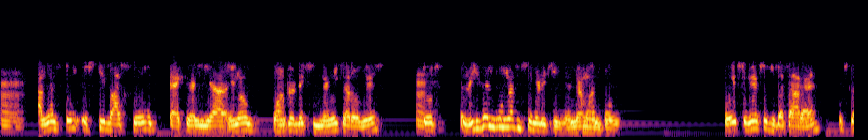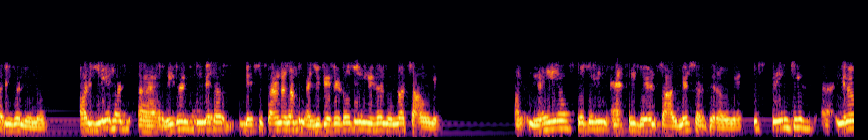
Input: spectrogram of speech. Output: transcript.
हम्म, अगर तुम उसकी बात को टैकल या यू नो कॉन्ट्रोडिक्ट नहीं करोगे तो रीजन ढूंढना सबसे बड़ी चीज़ है मैं मानता हूँ। कोई सुबह कुछ बता रहा है उसका रीजन ढूंढो। और ये बस रीजन ढूँढने का बेसिक कारण अगर तुम एजुकेटेड हो तो तुम रीजन ढूंढना चाहोगे। और नहीं हो तो तुम ऐसी डेढ़ साल में चलते रहोगे। तो सेम चीज़ यू नो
